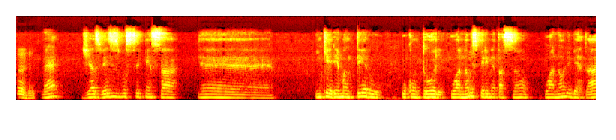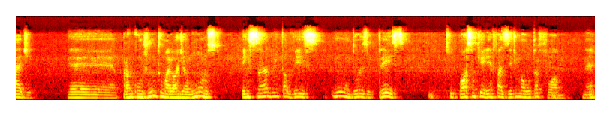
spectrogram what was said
Uhum. Né? De às vezes você pensar é, em querer manter o, o controle, ou a não experimentação, ou a não liberdade é, para um conjunto maior de alunos, pensando em talvez um, dois ou três que possam querer fazer de uma outra forma, né?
